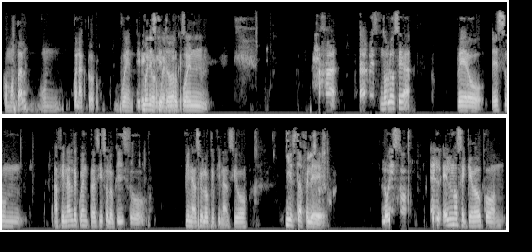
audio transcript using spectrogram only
como tal, un buen actor, buen director, Buen escritor, buen... Ajá, tal vez no lo sea, pero es un, a final de cuentas hizo lo que hizo, financió lo que financió, Y está feliz. eh, lo hizo. Él, él no se quedó con,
